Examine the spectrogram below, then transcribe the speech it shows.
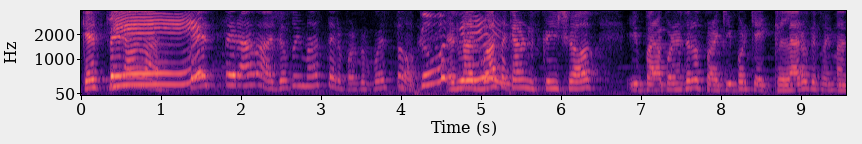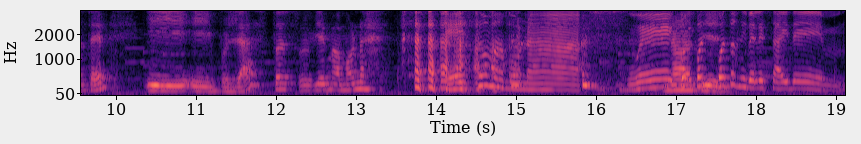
¿Qué esperabas? ¿Qué, esperabas? Yo soy Master, por supuesto. ¿Cómo Es más, voy a sacar un screenshot y para ponérselos por aquí porque claro que soy Master. Y, y pues ya, esto es bien mamona. Eso, mamona. Güey, ¿cuántos niveles hay de,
